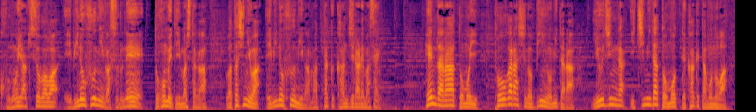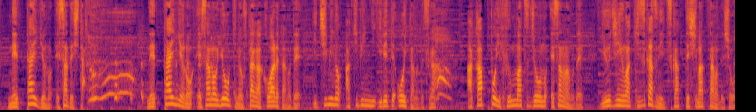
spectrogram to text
この焼きそばはエビの風味がするねと褒めていましたが私にはエビの風味が全く感じられません。変だなと思い唐辛子の瓶を見たら友人が一味だと思ってかけたものは熱帯魚の餌でした。熱帯魚の餌の容器の蓋が壊れたので一味の空き瓶に入れておいたのですが 赤っぽい粉末状の餌なので友人は気づかずに使ってしまったのでしょう、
